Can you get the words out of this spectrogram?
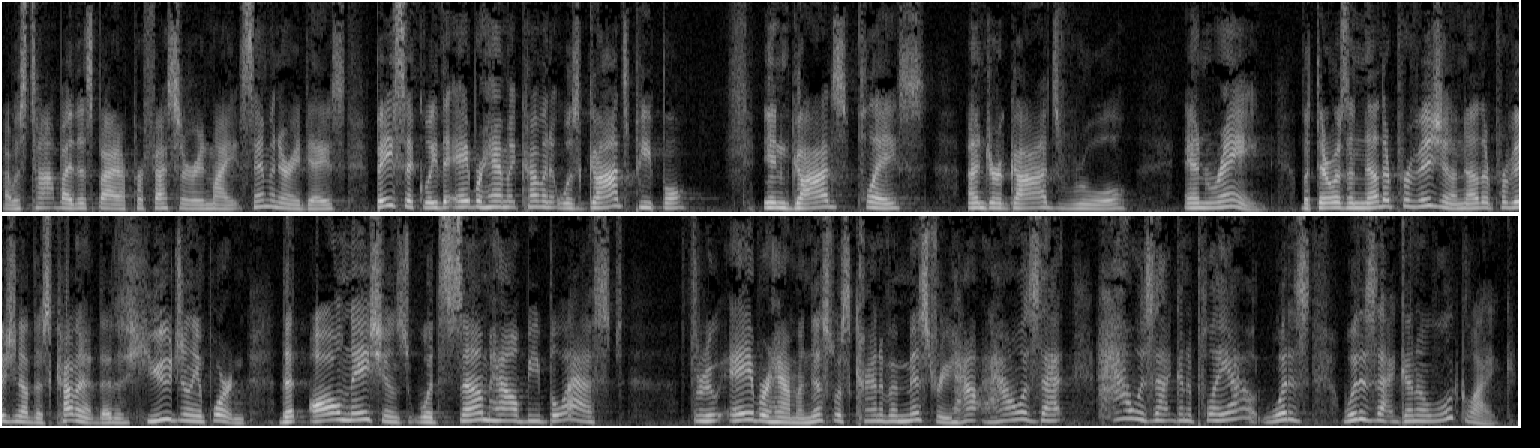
I was taught by this by a professor in my seminary days. Basically, the Abrahamic covenant was God's people in God's place, under God's rule and reign. But there was another provision, another provision of this covenant that is hugely important that all nations would somehow be blessed through Abraham. And this was kind of a mystery. How, how, is, that, how is that going to play out? What is, what is that going to look like?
